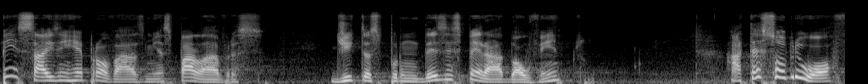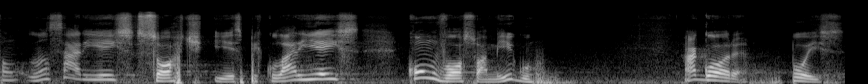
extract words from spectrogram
pensais em reprovar as minhas palavras? Ditas por um desesperado ao vento? Até sobre o órfão lançaríeis sorte e especularíeis com o vosso amigo? Agora, pois,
